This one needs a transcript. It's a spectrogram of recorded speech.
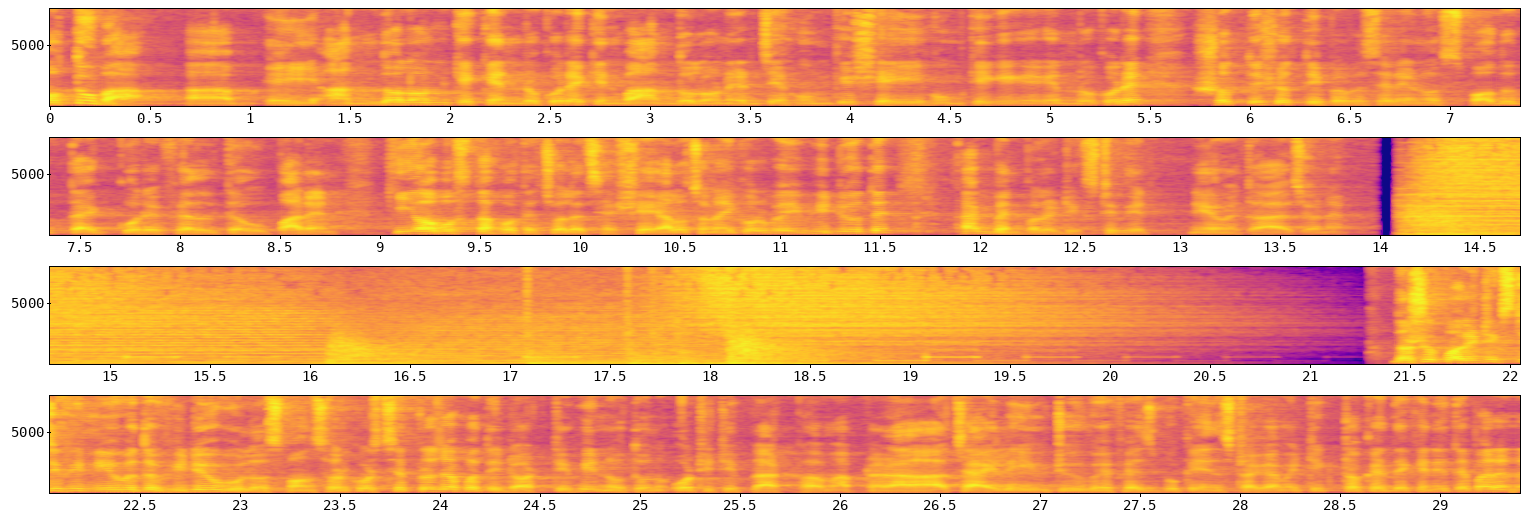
নতুবা এই আন্দোলনকে কেন্দ্র করে কিংবা আন্দোলনের যে হুমকি, সেই হুমকিকে কেন্দ্র করে সত্যি সত্যি প্রফেসর ইউনুস পদত্যাগ করে ফেলতেও পারেন কি অবস্থা হতে চলেছে সেই আলোচনাই করবে এই ভিডিওতে। থাকবেন পলিটিক্স টিভির নিয়মিত আয়োজনে। দর্শক পলিটিক্স টিভির নিয়মিত ভিডিওগুলো স্পন্সর করছে প্রজাপতি ডট টিভি নতুন ওটিটি প্ল্যাটফর্ম আপনারা চাইলে ইউটিউবে ফেসবুকে ইনস্টাগ্রামে টিকটকে দেখে নিতে পারেন।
